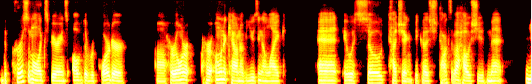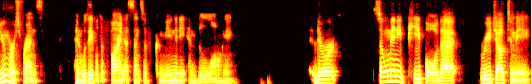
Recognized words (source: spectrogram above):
the personal experience of the reporter, uh, her own her own account of using Alike, and it was so touching because she talks about how she's met numerous friends and was able to find a sense of community and belonging. There are so many people that reach out to me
